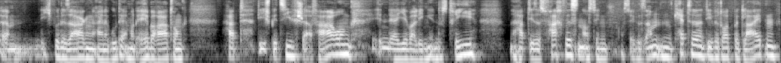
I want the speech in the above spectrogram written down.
Ähm, ich würde sagen, eine gute M&A-Beratung hat die spezifische Erfahrung in der jeweiligen Industrie, hat dieses Fachwissen aus, den, aus der gesamten Kette, die wir dort begleiten.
